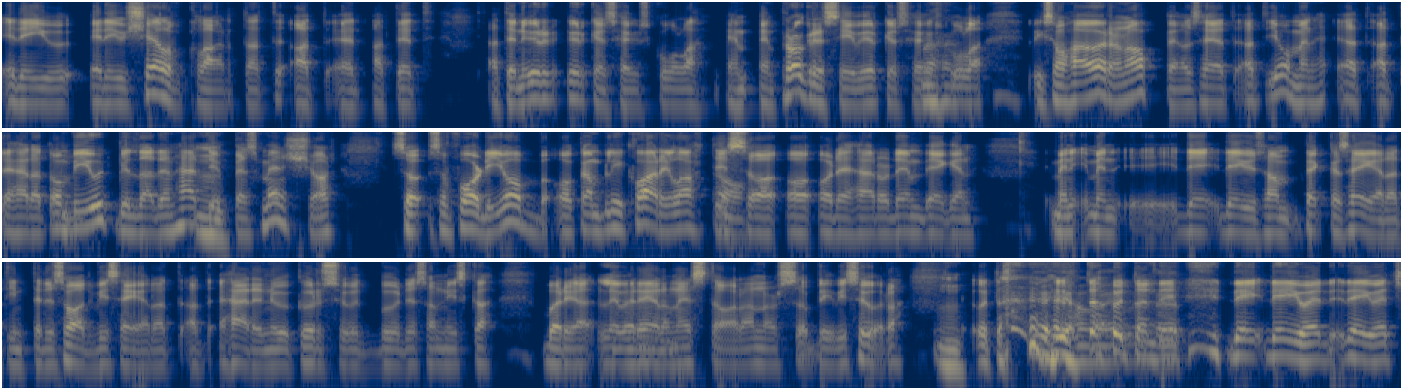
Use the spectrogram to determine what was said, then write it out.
är, det ju, är det ju självklart att, att, att, ett, att en yr, yrkeshögskola, en, en progressiv yrkeshögskola, mm. liksom har öronen uppe och säger att, att, jo, men att, att, det här, att om vi utbildar den här mm. typens människor så, så får de jobb och kan bli kvar i Lahtis ja. och, och, och, det här och den vägen men, men det, det, är ju som Pekka säger, att inte det är så att vi säger att, att här är nu kursutbudet som ni ska börja leverera mm. nästa år, annars så blir vi sura. Mm. Utan, utan, utan det, det, det, är ju, det, är ju ett,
